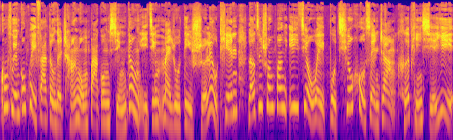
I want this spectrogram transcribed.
空服员工会发动的长荣罢工行动已经迈入第十六天，劳资双方依旧为不秋后算账、和平协议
